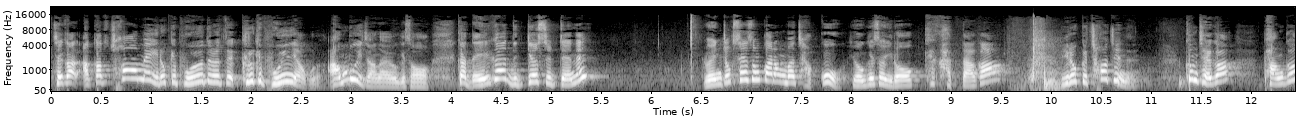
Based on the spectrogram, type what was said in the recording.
제가 아까도 처음에 이렇게 보여드릴 때 그렇게 보이냐고요. 안 보이잖아요, 여기서. 그러니까 내가 느꼈을 때는 왼쪽 세 손가락만 잡고 여기서 이렇게 갔다가 이렇게 쳐지는. 그럼 제가 방금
